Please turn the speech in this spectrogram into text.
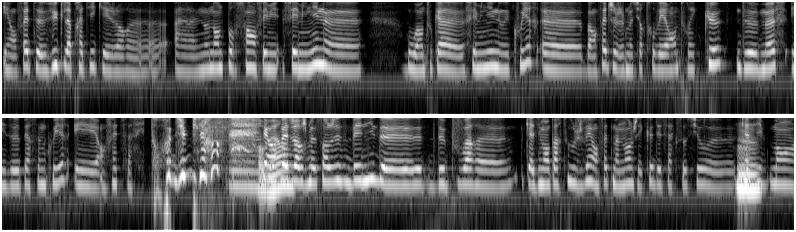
et en fait, vu que la pratique est genre euh, à 90% féminine, ou en tout cas euh, féminine ou queer, euh, bah, en fait, je, me suis retrouvée entourée que de meufs et de personnes queer. Et en fait, ça fait trop du bien. et en fait, genre, je me sens juste bénie de, de pouvoir, euh, quasiment partout où je vais, en fait, maintenant, j'ai que des cercles sociaux mhm. quasiment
